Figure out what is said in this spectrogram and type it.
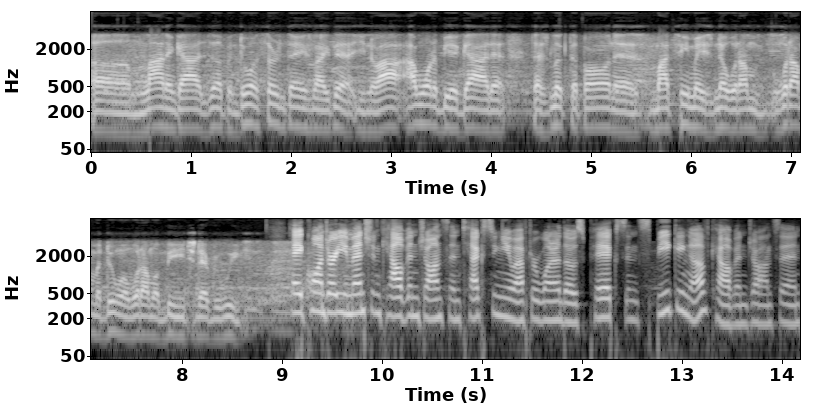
um, lining guys up and doing certain things like that. You know, I, I want to be a guy that that's looked upon as my teammates know what I'm what I'm gonna do and what I'm gonna be each and every week. Hey, Quandre, you mentioned Calvin Johnson texting you after one of those picks. And speaking of Calvin Johnson,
